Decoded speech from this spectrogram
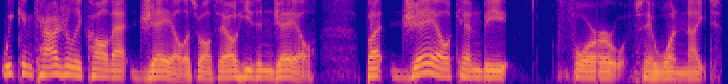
We can casually call that jail as well. Say, oh, he's in jail. But jail can be for, say, one night.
